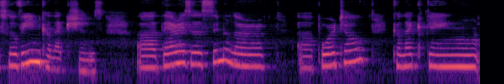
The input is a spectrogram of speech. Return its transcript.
Slovene collections, there is a similar portal collecting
